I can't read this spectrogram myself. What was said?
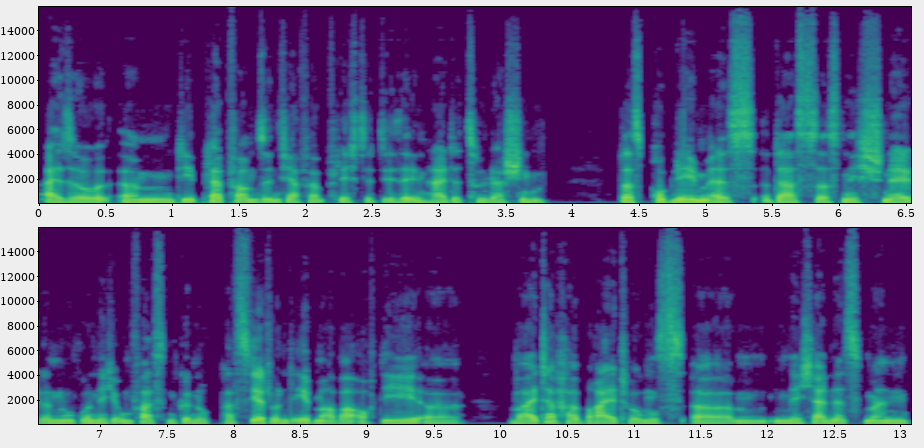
Also ähm, die Plattformen sind ja verpflichtet, diese Inhalte zu löschen. Das Problem ist, dass das nicht schnell genug und nicht umfassend genug passiert und eben aber auch die äh, Weiterverbreitungsmechanismen ähm,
